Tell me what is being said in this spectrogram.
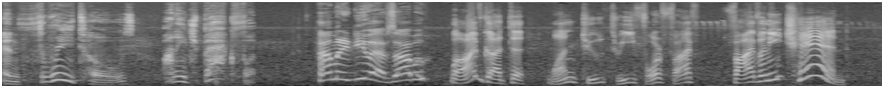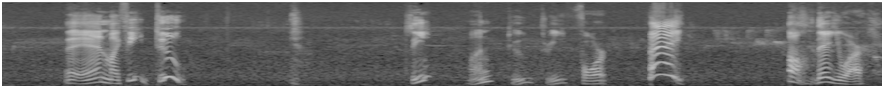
and three toes on each back foot. How many do you have, Zoboo? Well, I've got uh, one, two, three, four, five, five on each hand. And my feet, too. See? One, two, three, four. Hey! Oh, there you are.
